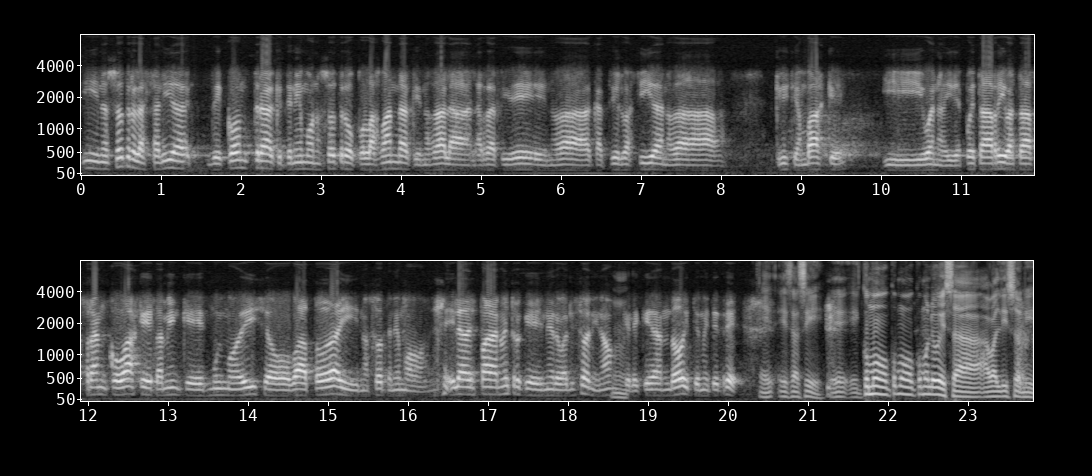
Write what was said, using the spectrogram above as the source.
Y nosotros la salida de contra que tenemos nosotros por las bandas que nos da la, rapidez, nos da Catriel Bastida, nos da Cristian Vázquez, y bueno, y después está arriba, está Franco Vázquez también, que es muy movedizo, va a toda, y nosotros tenemos la de espada nuestro que es Nero Balizoni, ¿no? Mm. Que le quedan dos y te mete tres. Es, así. Eh, eh, ¿cómo, cómo, cómo, lo ves a, a Baldisoni?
